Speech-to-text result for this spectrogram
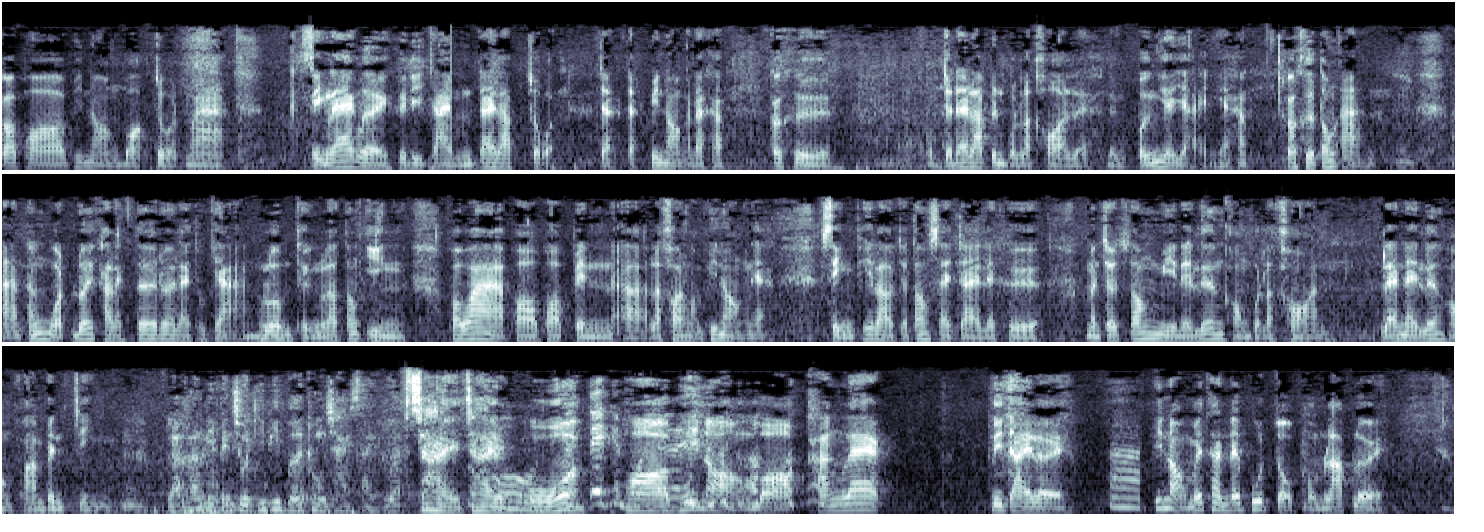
ก็พอพี่หน้องบอกโจทย์มา สิ่งแรกเลยคือดีใจผมได้รับโจทย์จากจากพี่หน้องนะครับ ก็คือผมจะได้รับเป็นบทละครเลยหนึ่งปึ้งใหญ่ๆอย่างเงี้ยครับก็คือต้องอ่านอ่านทั้งหมดด้วยคาแรคเตอร์ด้วยอะไรทุกอย่าง รวมถึงเราต้องอิง เพราะว่าพอพอเป็นเอ่อละครของพี่หน้องเนี่ยสิ่งที่เราจะต้องใส่ใจเลยคือ มันจะต้องมีในเรื่องของบทละคร และในเรื่องของความเป็นจริง แล้วครั้งนี้เป็นชุดที่พี่เบิร์ดธงชัยใส่ด้วย ใช่ใช่โอ้โอ้ตื่นเต้นกันหมดพอเลยพี่หน่องบอกครั้งแรกดีใจเลย พี่หน่องไม่ทันได้พูดจบผมรับเลย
